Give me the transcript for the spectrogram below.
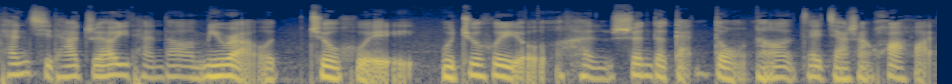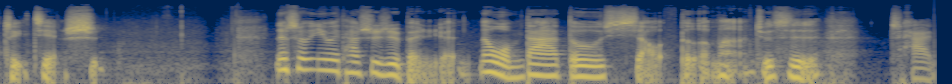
谈起她，只要一谈到 Mira，我就会我就会有很深的感动，然后再加上画画这件事。那时候，因为他是日本人，那我们大家都晓得嘛，就是禅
